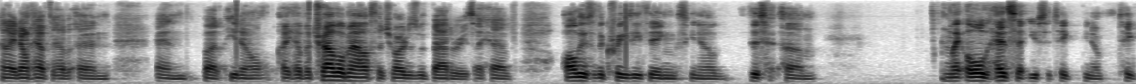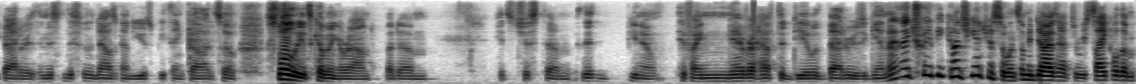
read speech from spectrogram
And I don't have to have an and but you know I have a travel mouse that charges with batteries. I have all these other crazy things. You know this um, my old headset used to take you know take batteries, and this this one now has gone to USB. Thank God. So slowly it's coming around, but um, it's just um, it, you know if I never have to deal with batteries again, and I try to be conscientious. So when somebody dies, I have to recycle them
